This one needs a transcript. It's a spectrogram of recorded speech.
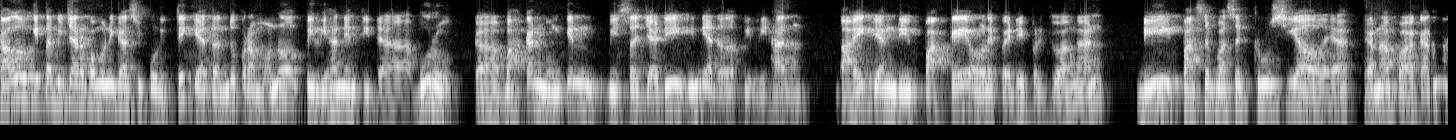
Kalau kita bicara komunikasi politik, ya tentu Pramono pilihan yang tidak buruk. Bahkan mungkin bisa jadi ini adalah pilihan baik yang dipakai oleh PD Perjuangan di fase-fase krusial ya. Ya. Kenapa? Karena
